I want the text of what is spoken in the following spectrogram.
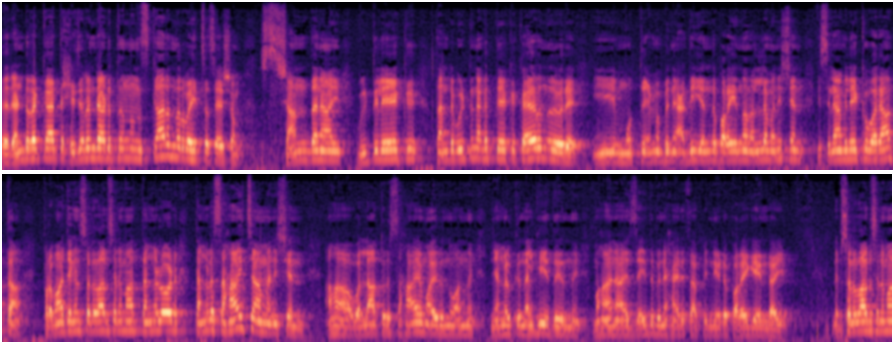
രണ്ട് റക്കാത്ത് ഹിജറിന്റെ അടുത്ത് നിന്ന് നിസ്കാരം നിർവഹിച്ച ശേഷം ശാന്തനായി വീട്ടിലേക്ക് തന്റെ വീട്ടിനകത്തേക്ക് കയറുന്നതുവരെ ഈ മുത്തബിൻ അദി എന്ന് പറയുന്ന നല്ല മനുഷ്യൻ ഇസ്ലാമിലേക്ക് വരാത്ത പ്രവാചകൻ അലൈഹി വസല്ലമ തങ്ങളോട് തങ്ങളെ സഹായിച്ച ആ മനുഷ്യൻ ആ വല്ലാത്തൊരു സഹായമായിരുന്നു അന്ന് ഞങ്ങൾക്ക് നൽകിയത് എന്ന് മഹാനായ സെയ്ദ് ബിൻ ഹാരിസ പിന്നീട് പറയുകയുണ്ടായി. നബി സല്ലല്ലാഹു അലൈഹി വസല്ലമ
